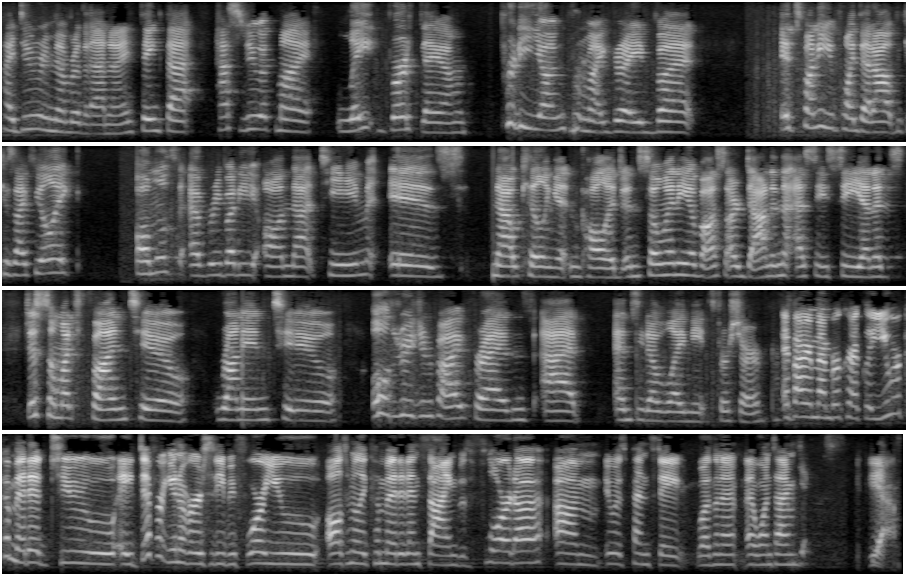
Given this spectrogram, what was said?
I do remember that, and I think that has to do with my late birthday. I'm pretty young for my grade, but it's funny you point that out because I feel like almost everybody on that team is now killing it in college and so many of us are down in the SEC and it's just so much fun to run into old Region 5 friends at NCAA meets for sure. If I remember correctly, you were committed to a different university before you ultimately committed and signed with Florida. Um, it was Penn State, wasn't it, at one time? Yes. Yeah.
